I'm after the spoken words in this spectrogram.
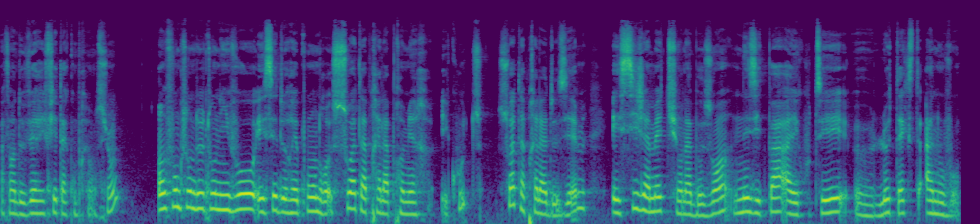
afin de vérifier ta compréhension. En fonction de ton niveau, essaie de répondre soit après la première écoute, soit après la deuxième, et si jamais tu en as besoin, n'hésite pas à écouter euh, le texte à nouveau.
